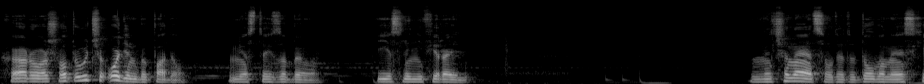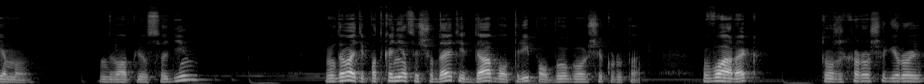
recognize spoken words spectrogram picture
Хорош. Вот лучше Один бы падал вместо Изабелла. Если не Фирель. Начинается вот эта долбанная схема 2 плюс 1. Ну давайте под конец еще дайте double, triple, было бы вообще круто. Варек, тоже хороший герой.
